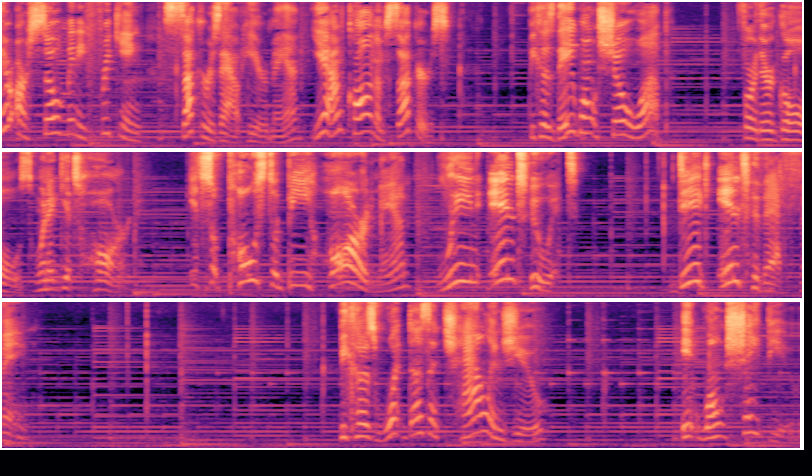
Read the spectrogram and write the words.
There are so many freaking suckers out here, man. Yeah, I'm calling them suckers because they won't show up for their goals when it gets hard. It's supposed to be hard, man. Lean into it. Dig into that thing. Because what doesn't challenge you, it won't shape you.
